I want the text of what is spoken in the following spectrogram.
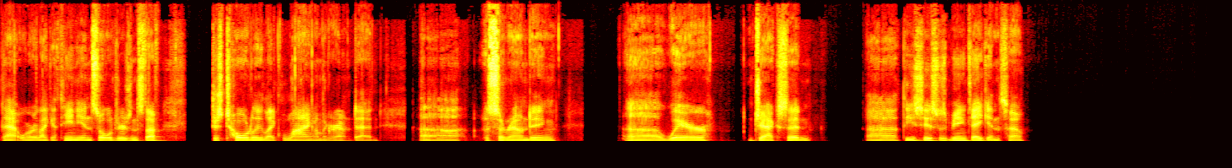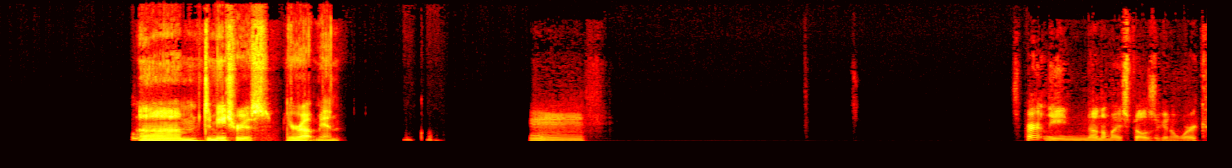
that were like Athenian soldiers and stuff, just totally like lying on the ground dead. Uh, surrounding uh where Jax said uh Theseus was being taken. So um Demetrius, you're up, man. Hmm. Apparently, none of my spells are going to work.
